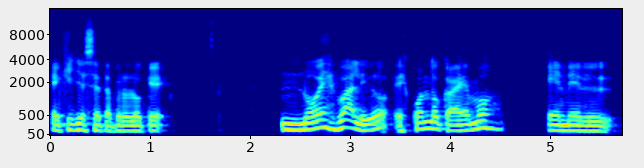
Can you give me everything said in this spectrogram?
X, Y, Z, pero lo que no es válido es cuando caemos en el,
